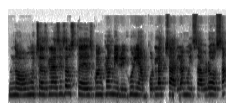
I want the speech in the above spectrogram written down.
No, muchas gracias a ustedes, Juan Camilo y Julián, por la charla muy sabrosa.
